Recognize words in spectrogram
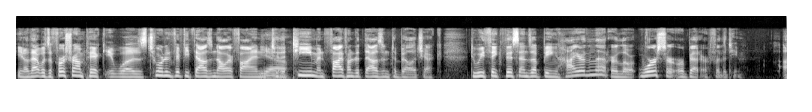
you know that was a first round pick. It was two hundred fifty thousand dollar fine to the team and five hundred thousand to Belichick. Do we think this ends up being higher than that, or lower, worse, or, or better for the team? Uh,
